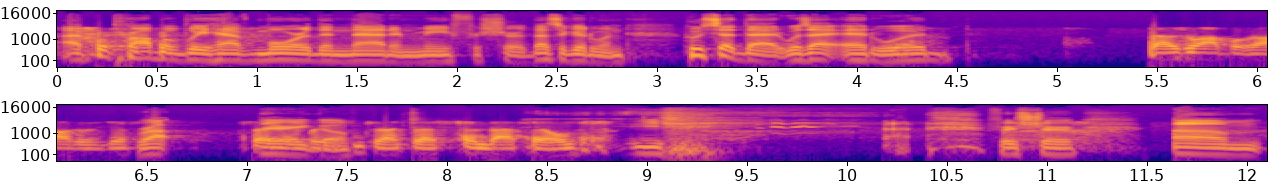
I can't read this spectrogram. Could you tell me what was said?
I probably have more than that in me for sure. That's a good one. Who said that? Was that Ed Wood? That was Robert Rodriguez. Rob, So there you go. Director has ten back films. for sure. Um,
